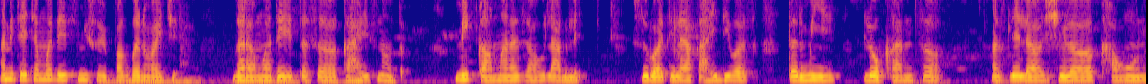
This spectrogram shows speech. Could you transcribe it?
आणि त्याच्यामध्येच मी स्वयंपाक बनवायचे. घरामध्ये तसं काहीच नव्हतं. मी कामाला जाऊ लागले. सुरुवातीला काही दिवस तर मी लोकांचं असलेलं शिळं खाऊन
